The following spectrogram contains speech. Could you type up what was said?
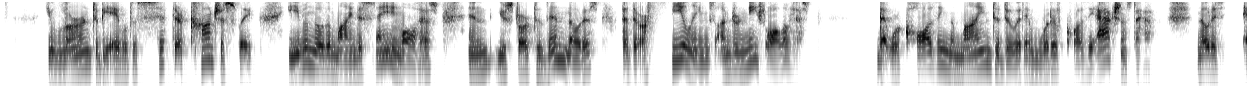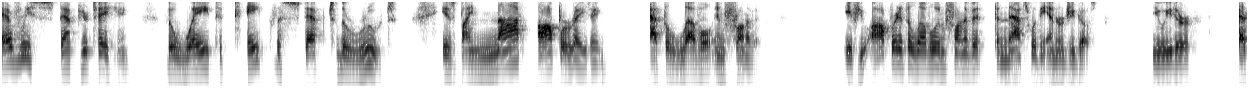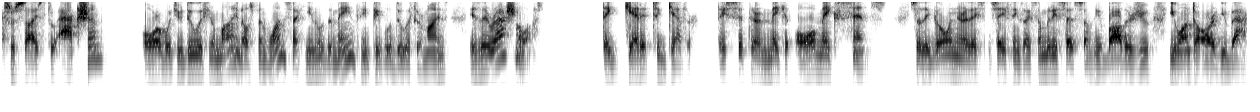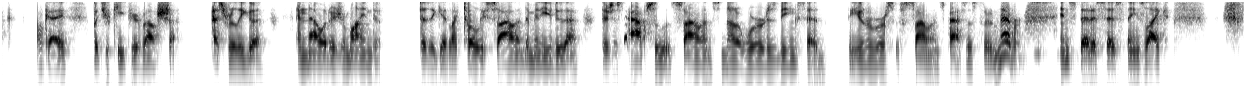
You learn to be able to sit there consciously, even though the mind is saying all this. And you start to then notice that there are feelings underneath all of this that were causing the mind to do it and would have caused the actions to happen. Notice every step you're taking, the way to take the step to the root is by not operating at the level in front of it. If you operate at the level in front of it, then that's where the energy goes. You either exercise through action or what you do with your mind. I'll spend one second. You know, the main thing people do with their minds is they rationalize. They get it together. They sit there and make it all make sense. So they go in there, they say things like somebody says something that bothers you, you want to argue back, okay? But you keep your mouth shut. That's really good. And now what does your mind do? Does it get like totally silent the minute you do that? There's just absolute silence. Not a word is being said. The universe of silence passes through. Never. Instead, it says things like,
